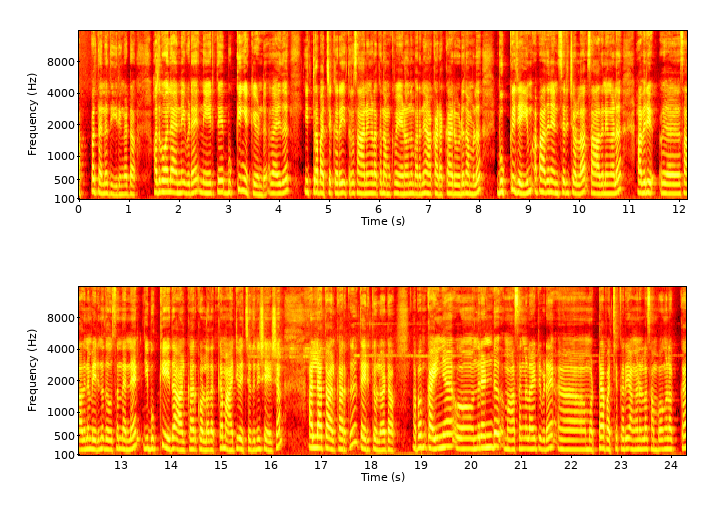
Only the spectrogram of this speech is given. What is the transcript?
അപ്പം തന്നെ തീരും കേട്ടോ. അതുപോലെ തന്നെ ഇവിടെ നേരത്തെ ബുക്കിംഗ് ഒക്കെ ഉണ്ട്. അതായത് ഇത്ര പച്ചക്കറി ഇത്ര സാധനങ്ങളൊക്കെ നമുക്ക് വേണമെന്ന് പറഞ്ഞ് ആ കടക്കാരോട് നമ്മൾ ബുക്ക് ചെയ്യും. അപ്പോൾ അതിനനുസരിച്ചുള്ള സാധനങ്ങൾ അവർ സാധനം വരുന്ന ദിവസം തന്നെ ഈ ബുക്ക് ചെയ്ത ആൾക്കാർക്കുള്ളതൊക്കെ മാറ്റി വെച്ചതിന് ശേഷം അല്ലാത്ത ആൾക്കാർക്ക് തരുത്തുള്ളൂ കേട്ടോ. അപ്പം കഴിഞ്ഞ ഒന്ന് രണ്ട് മാസങ്ങളായിട്ട് ഇവിടെ മുട്ട പച്ചക്കറി അങ്ങനെയുള്ള സംഭവങ്ങളൊക്കെ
